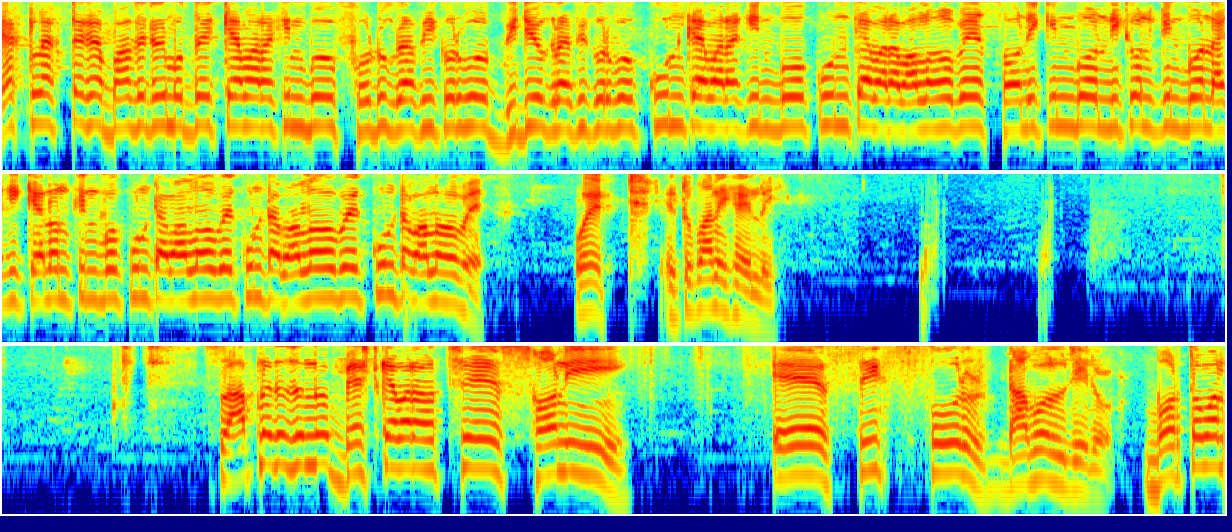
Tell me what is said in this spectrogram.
এক লাখ টাকা বাজেটের মধ্যে ক্যামেরা কিনবো ফটোগ্রাফি করব ভিডিওগ্রাফি করব, কোন ক্যামেরা কিনবো, কোন ক্যামেরা ভালো হবে সনি কিনবো নিকন কিনবো, নাকি ক্যানন কিনবো, কোনটা ভালো হবে, কোনটা ভালো হবে, কোনটা ভালো হবে? ওয়েট একটু পানি খাইলই সো আপনাদের জন্য বেস্ট ক্যামেরা হচ্ছে Sony A six four double zero বর্তমান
